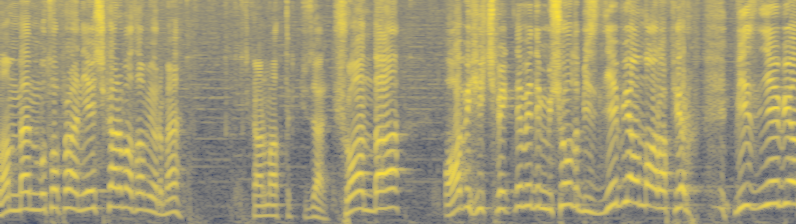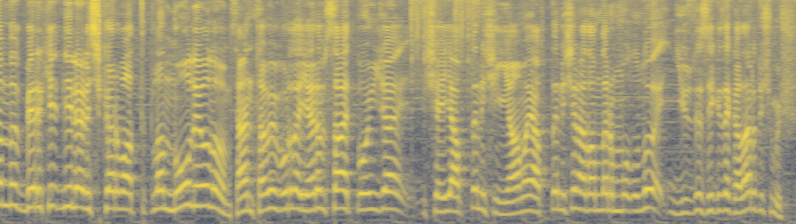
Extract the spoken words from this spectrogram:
Lan ben bu toprağa niye çıkarma atamıyorum ha? Çıkarma attık güzel. Şu anda abi hiç beklemedim bir şey oldu. Biz niye bir anda Arap yarım? Biz niye bir anda bereketli ileri çıkarma attık lan? Ne oluyor oğlum? Sen tabi burada yarım saat boyunca şey yaptığın için, yağma yaptığın için adamların mutluluğu %8'e kadar düşmüş.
